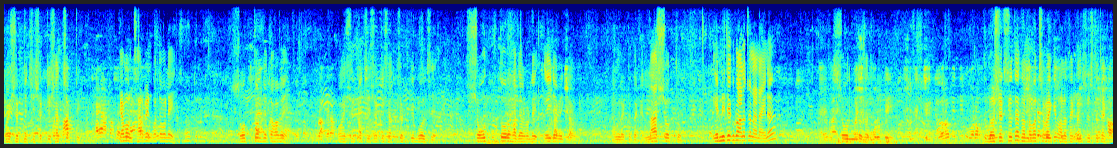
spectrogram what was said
পঁয়ষট্টি ছেষট্টি। সাতষট্টি। কেমন ছাড়বেন কত হলে? সত্তর সত্তর যেতে হবে। পঁয়ষট্টি ছেষট্টি সাতষট্টি বলছে। সত্তর হাজার হলে এইটা বিক্রি হবে। আমরা একটা দেখেন লাস্ট সত্তর। এর নিচে কোনো আলোচনা নাই না? দর্শক শ্রোতা ধন্যবাদ সবাইকে। ভালো থাকবেন সুস্থ থাকবেন।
